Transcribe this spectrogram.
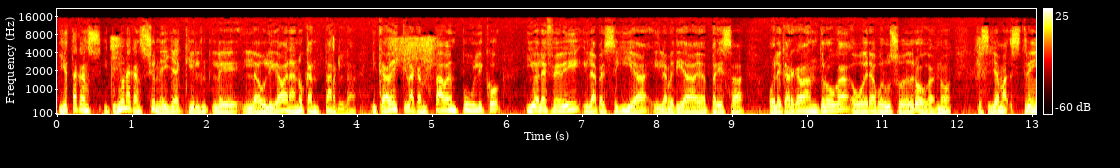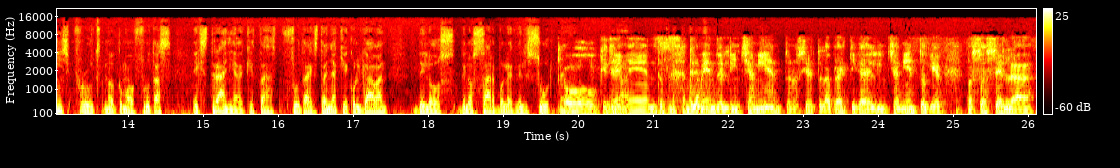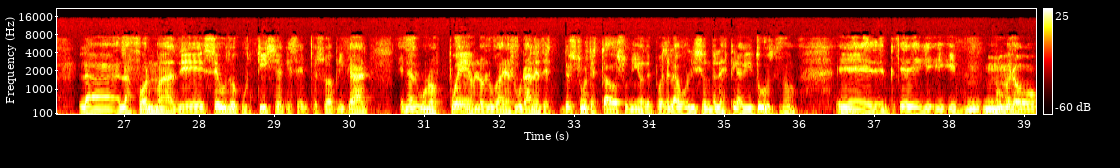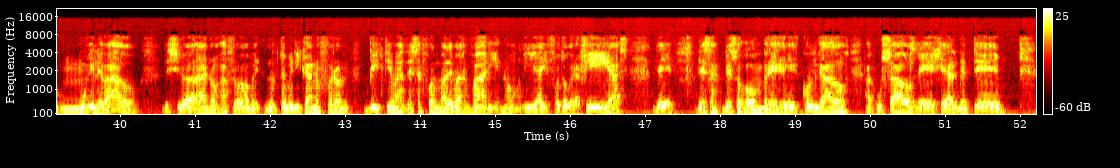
y, esta y tenía una canción ella que le, la obligaban a no cantarla. Y cada vez que la cantaba en público, iba al FBI y la perseguía y la metía presa o le cargaban droga o era por uso de drogas, ¿no? Que se llama strange fruit, ¿no? Como frutas extrañas, que estas frutas extrañas que colgaban de los de los árboles del sur. ¿no? Oh, qué tremendo. Tremendo el linchamiento, ¿no es cierto? La práctica del linchamiento que pasó a ser la, la, la forma de pseudo justicia que se empezó a aplicar en algunos pueblos, lugares rurales de, del sur de Estados Unidos después de la abolición de la esclavitud, ¿no? Eh, eh, y, y un número muy elevado de ciudadanos afro-norteamericanos fueron víctimas de esa forma de barbarie, ¿no? Y hay fotografías de, de, esas, de esos hombres eh, colgados, acusados de generalmente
